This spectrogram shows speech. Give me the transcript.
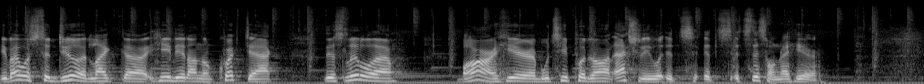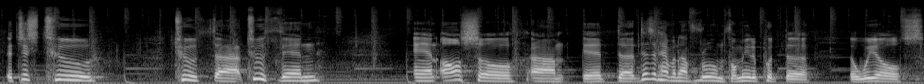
if I was to do it like uh, he did on the quick jack, this little uh, bar here, which he put on, actually it's, it's, it's this one right here. It's just too, too, uh, too thin and also um, it uh, doesn't have enough room for me to put the, the wheels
